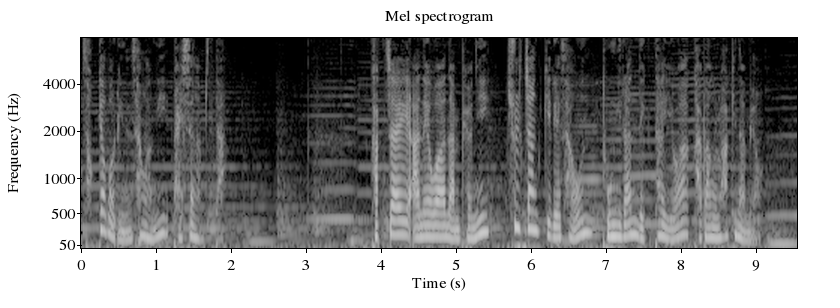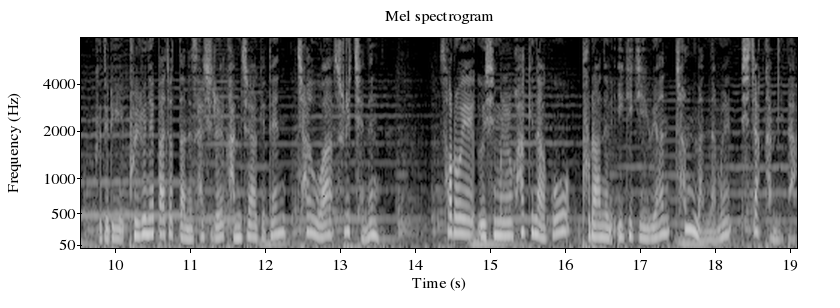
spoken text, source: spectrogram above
섞여버리는 상황이 발생합니다. 각자의 아내와 남편이 출장길에 사온 동일한 넥타이와 가방을 확인하며 그들이 불륜에 빠졌다는 사실을 감지하게 된 차우와 수리체는 서로의 의심을 확인하고 불안을 이기기 위한 첫 만남을 시작합니다.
